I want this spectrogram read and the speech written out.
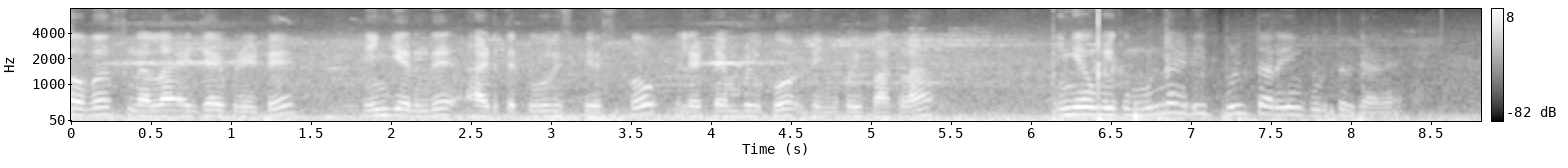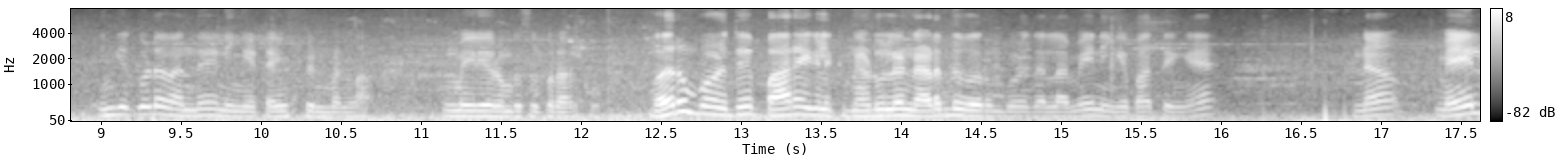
ஹவர்ஸ் நல்லா என்ஜாய் பண்ணிவிட்டு இங்கேருந்து அடுத்த டூரிஸ்ட் பிளேஸ்க்கோ இல்லை டெம்பிள்க்கோ நீங்கள் போய் பார்க்கலாம். இங்கே உங்களுக்கு முன்னாடி புல் தரையும் கொடுத்துருக்காங்க. இங்கே கூட வந்து நீங்கள் டைம் ஸ்பெண்ட் பண்ணலாம். உண்மையிலேயே ரொம்ப சூப்பராக இருக்கும். வரும்பொழுது பாறைகளுக்கு நடுவில் நடந்து வரும்பொழுது எல்லாமே நீங்கள் பார்த்துங்க ஏன்னா மேல்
